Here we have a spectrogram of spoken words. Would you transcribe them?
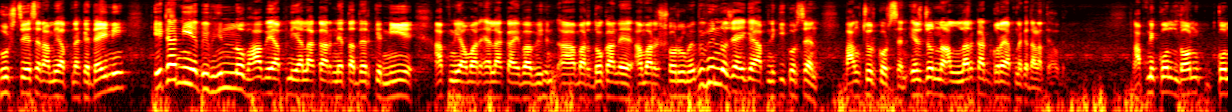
ঘুষ চেয়েছেন, আমি আপনাকে দেইনি। এটা নিয়ে বিভিন্নভাবে আপনি এলাকার নেতাদেরকে নিয়ে আপনি আমার এলাকায় বা বিভিন্ন আমার দোকানে, আমার শোরুমে বিভিন্ন জায়গায় আপনি কি করছেন? ভাঙচুর করছেন। এর জন্য আল্লাহর কাঠগড়ায় আপনাকে দাঁড়াতে হবে। আপনি কোন দল কোন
